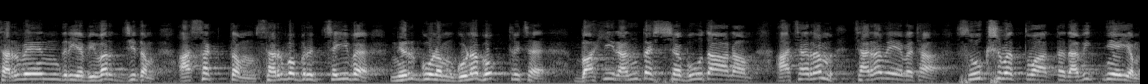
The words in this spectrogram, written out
സർവേന്ദ്രിയ വിവർജിതം അസക്തം സർവഭൃച്ചൈവ നിർഗുണം ഗുണഭോക്തൃച്ച് ബഹിരന്തശഭൂതാനാം അചരം ചരമേവ സൂക്ഷ്മത്വാ തത് അവിജ്ഞേയം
